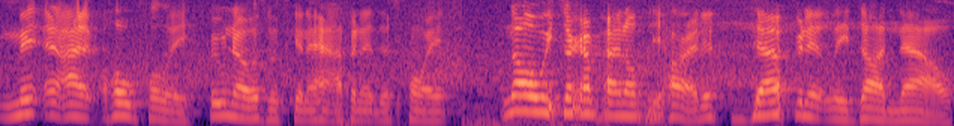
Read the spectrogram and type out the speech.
hopefully. Who knows what's going to happen at this point. No, we took a penalty. All right, it's definitely done now.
